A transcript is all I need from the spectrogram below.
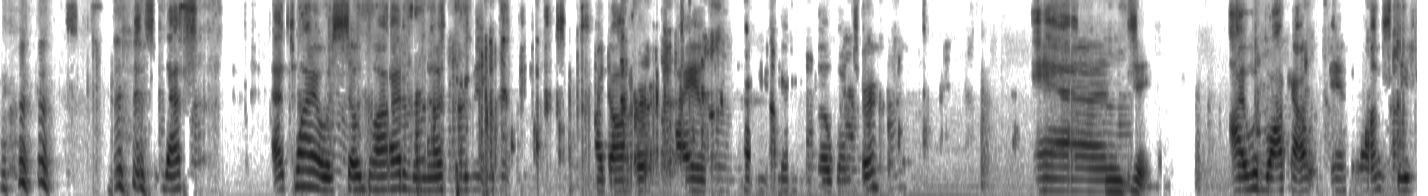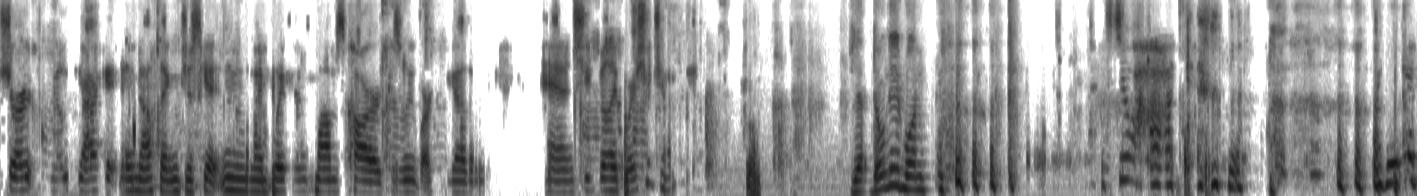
this is that's that's why I was so glad when I was pregnant with my daughter. I was pregnant during the winter, and I would walk out in a long sleeve shirt, no jacket, no nothing, just get in my boyfriend's mom's car because we work together. And she'd be like, "Where's your jacket?" Yep, don't need one. It's too hot. I woke up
